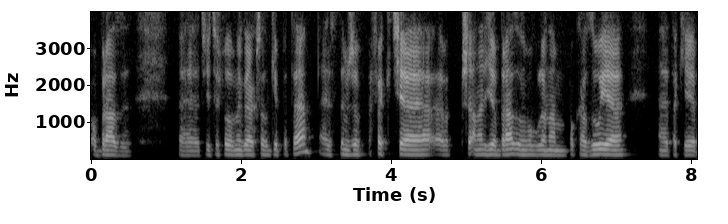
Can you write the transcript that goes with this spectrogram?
obrazy, czyli coś podobnego jak ChatGPT, z tym, że w efekcie przy analizie obrazu on w ogóle nam pokazuje takie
